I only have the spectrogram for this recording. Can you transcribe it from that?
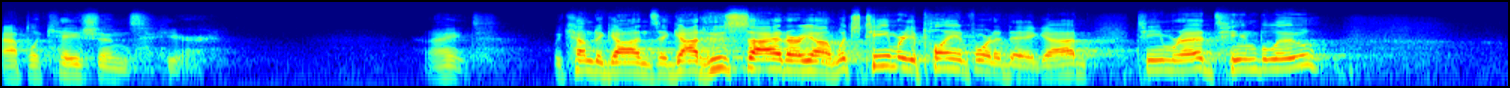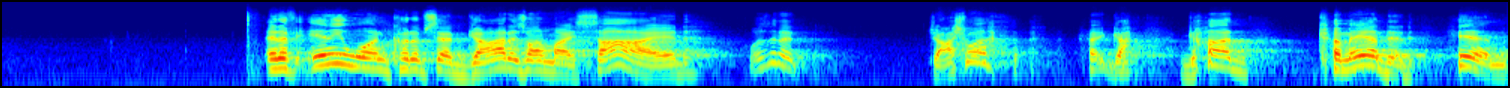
applications here. Right? We come to God and say, God, whose side are you on? Which team are you playing for today, God? Team red, team blue? And if anyone could have said, God is on my side, wasn't it Joshua? right? God, God commanded him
